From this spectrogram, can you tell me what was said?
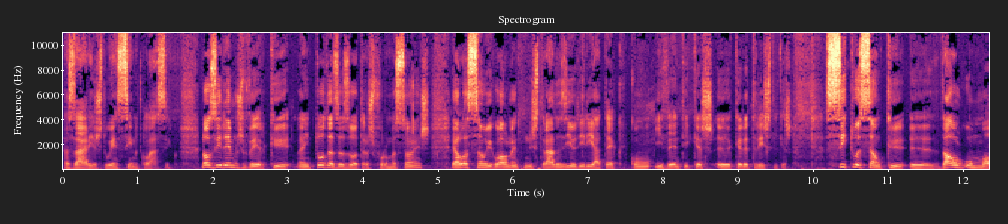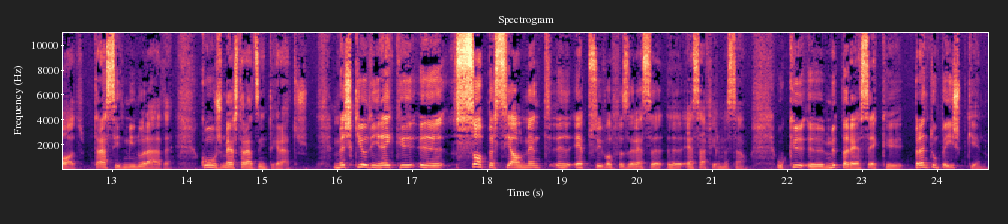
as áreas do ensino clássico, nós iremos ver que em todas as outras formações elas são igualmente ministradas e eu diria até que com idênticas eh, características. Situação que, eh, de algum modo, terá sido minorada com os mestrados integrados mas que eu direi que eh, só parcialmente eh, é possível fazer essa, eh, essa afirmação. O que me parece é que, perante um país pequeno,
